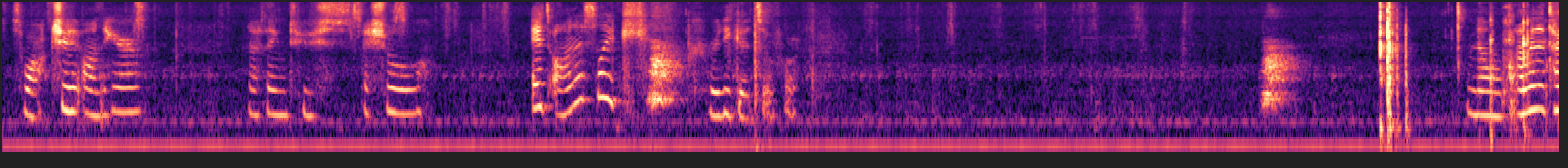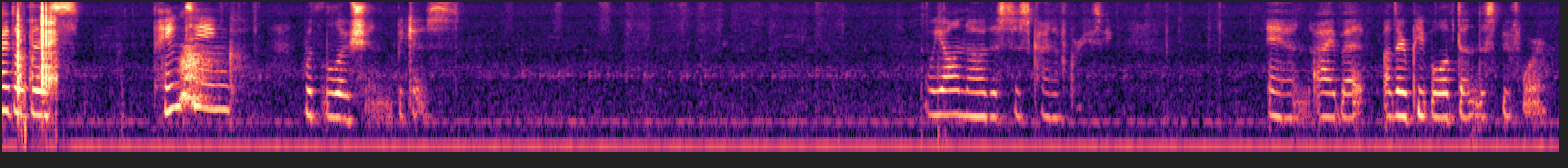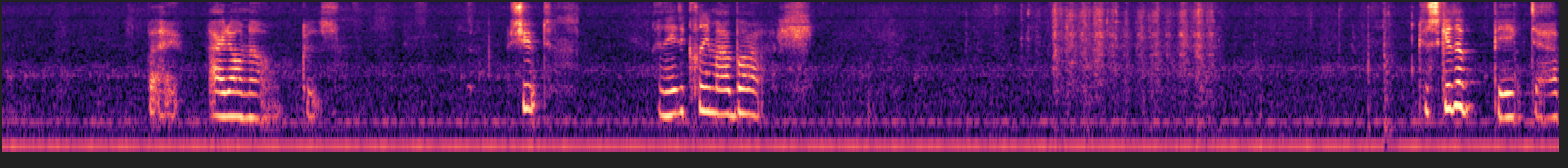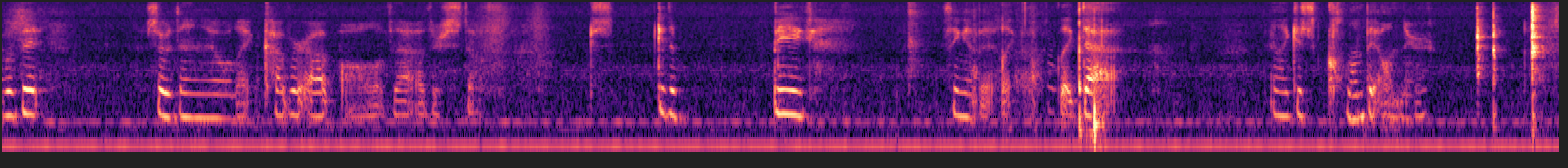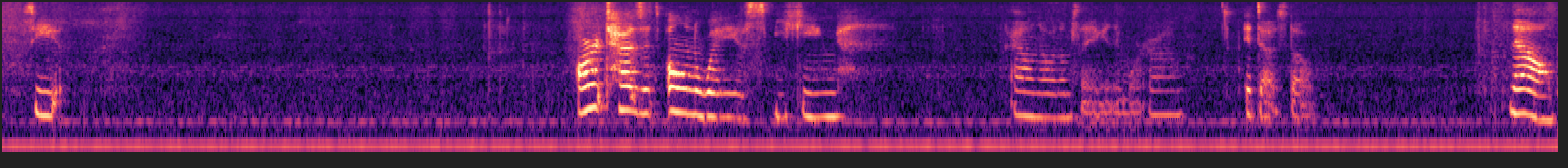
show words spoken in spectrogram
swatch it on here. Nothing too special. It's honestly pretty good so far. No, I'm gonna title this Painting with Lotion because we all know this is kind of crazy. And I bet other people have done this before. But hey, I don't know because shoot, I need to clean my brush. Just get a big dab of it so then it'll like cover up all of that other stuff. Just get a big thing of it like like that. And like just clump it on there. See art has its own way of speaking. I don't know what I'm saying anymore. It does though. Now,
